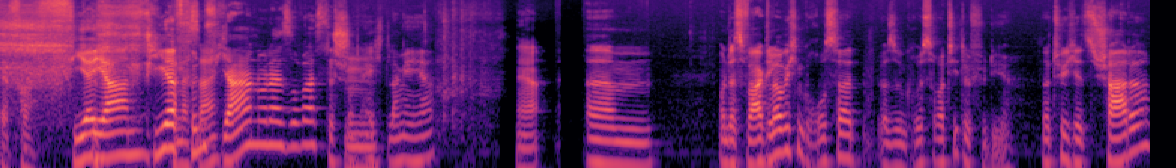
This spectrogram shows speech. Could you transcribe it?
Ja, vor vier Jahren. vier, fünf sein? Jahren oder sowas? Das ist schon Mhm. echt lange her. Ja. Ähm, und das war, glaube ich, ein großer, also ein größerer Titel für die. Natürlich jetzt schade.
